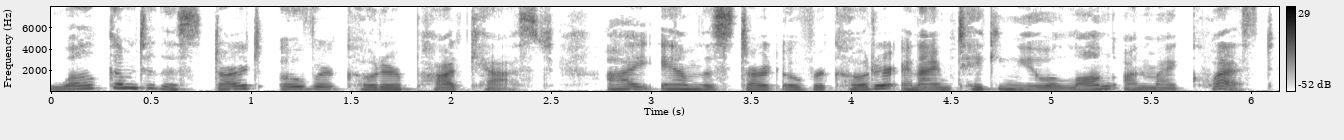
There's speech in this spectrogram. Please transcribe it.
Welcome to the Start Over Coder podcast. I am the Start Over Coder and I'm taking you along on my quest,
